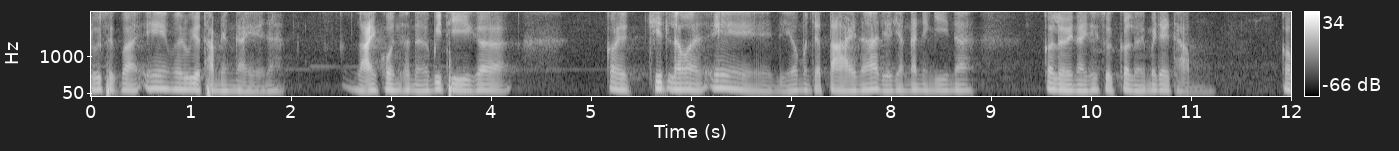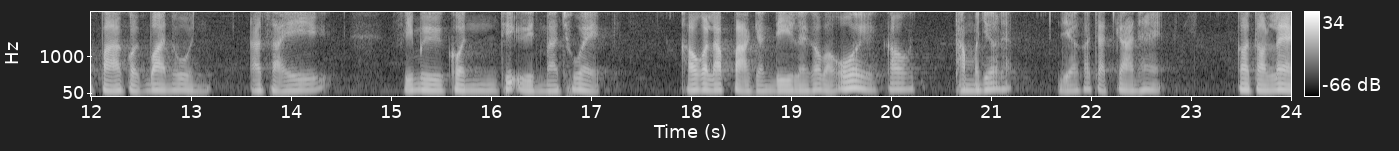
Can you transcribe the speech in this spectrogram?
รู้สึกว่า เอ๊ะไม่รู้จะทำยังไงนะหลายคนเสนอวิธีก็ ก็คิดแล้วว่า เอ๊ะเดี๋ยวมันจะตายนะ เดี๋ยวอย่างนั้นอย่างนี้นะ ก็เลยในที่สุดก็เลยไม่ได้ทำก็ปรากฏว่านู่นอาศัยฝีมือคนที่อื่นมาช่วย เขาก็รับปากอย่างดีเลยเขาบอกโอ้ยเขาทำมาเยอะแล้วเดี๋ยวเขาจัดการให้ ก็ตอนแรก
